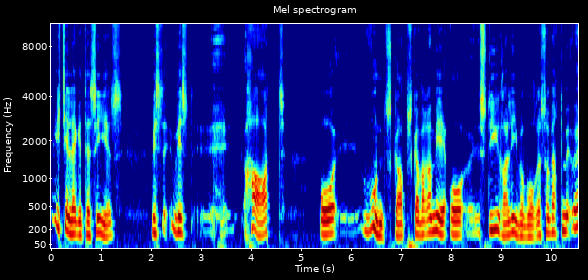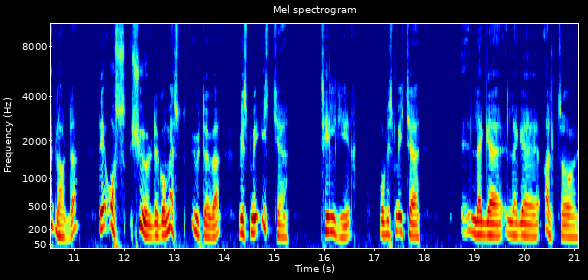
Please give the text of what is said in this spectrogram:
ikke legger til side hvis, hvis eh, hat og vondskap skal være med å styre livet vårt, så blir vi ødelagte. Det er oss sjøl det går mest utover hvis vi ikke tilgir og hvis vi ikke eh, legger, legger alt som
